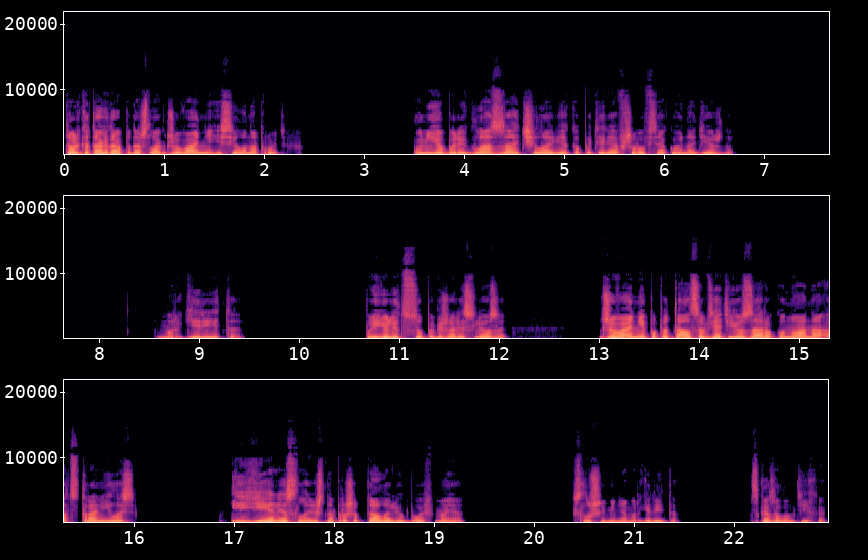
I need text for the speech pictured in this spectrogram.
только тогда подошла к Джованни и села напротив. У нее были глаза человека, потерявшего всякую надежду. Маргарита! По ее лицу побежали слезы. Джованни попытался взять ее за руку, но она отстранилась и еле слышно прошептала «Любовь моя». «Слушай меня, Маргарита», — сказал он тихо,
